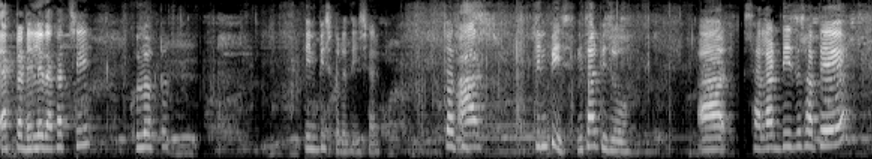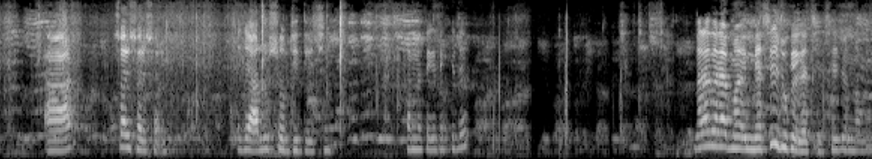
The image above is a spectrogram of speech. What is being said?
একটা ঢেলে দেখাচ্ছি। খুলো একটা। তিন পিস করে দিয়েছি আর আর তিন পিস চার পিস ও। আর স্যালাড দিয়েছে সাথে আর সরি সরি সরি এই যে আলুর সবজি দিয়েছে। সামনে থেকে দেখিয়ে দে। দাঁড়া দাঁড়া মেসেজ ঢুকে গেছে সেই জন্য আমি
